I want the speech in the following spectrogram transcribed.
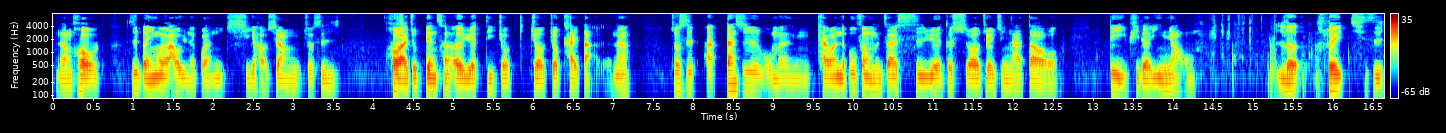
然后日本因为奥运的关系，好像就是后来就变成二月底就就就开打了。那就是啊，但是我们台湾的部分，我们在四月的时候就已经拿到第一批的疫苗了。所以其实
